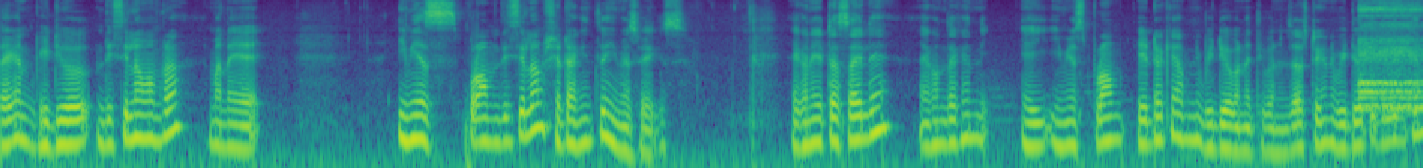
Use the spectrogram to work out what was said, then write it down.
দেখেন ভিডিও দিছিলাম আমরা মানে ইমেজ প্রম দিছিলাম, সেটা কিন্তু ইমেজ হয়ে গেছে। এখন এটা চাইলে, এখন দেখেন এই ইমেজ প্রম এটাকে আপনি ভিডিও বানাতে পারেন। জাস্ট এখানে ভিডিওতে ক্লিক দেন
